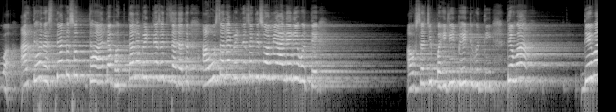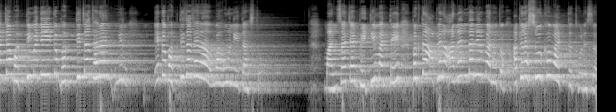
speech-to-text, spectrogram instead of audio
वा अर्ध्या रस्त्यात सुद्धा त्या भक्ताला भेटण्यासाठी जातात. आऊसाला भेटण्यासाठी स्वामी आलेले होते. औसाची पहिली भेट होती. तेव्हा देवाच्या भक्तीमध्ये एक भक्तीचा झरा निर एक भक्तीचा झरा वाहून येत असतो. माणसाच्या भेटीमध्ये फक्त आपल्याला आनंद निर्माण होतो आपल्याला सुख वाटतं थोडंसं.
